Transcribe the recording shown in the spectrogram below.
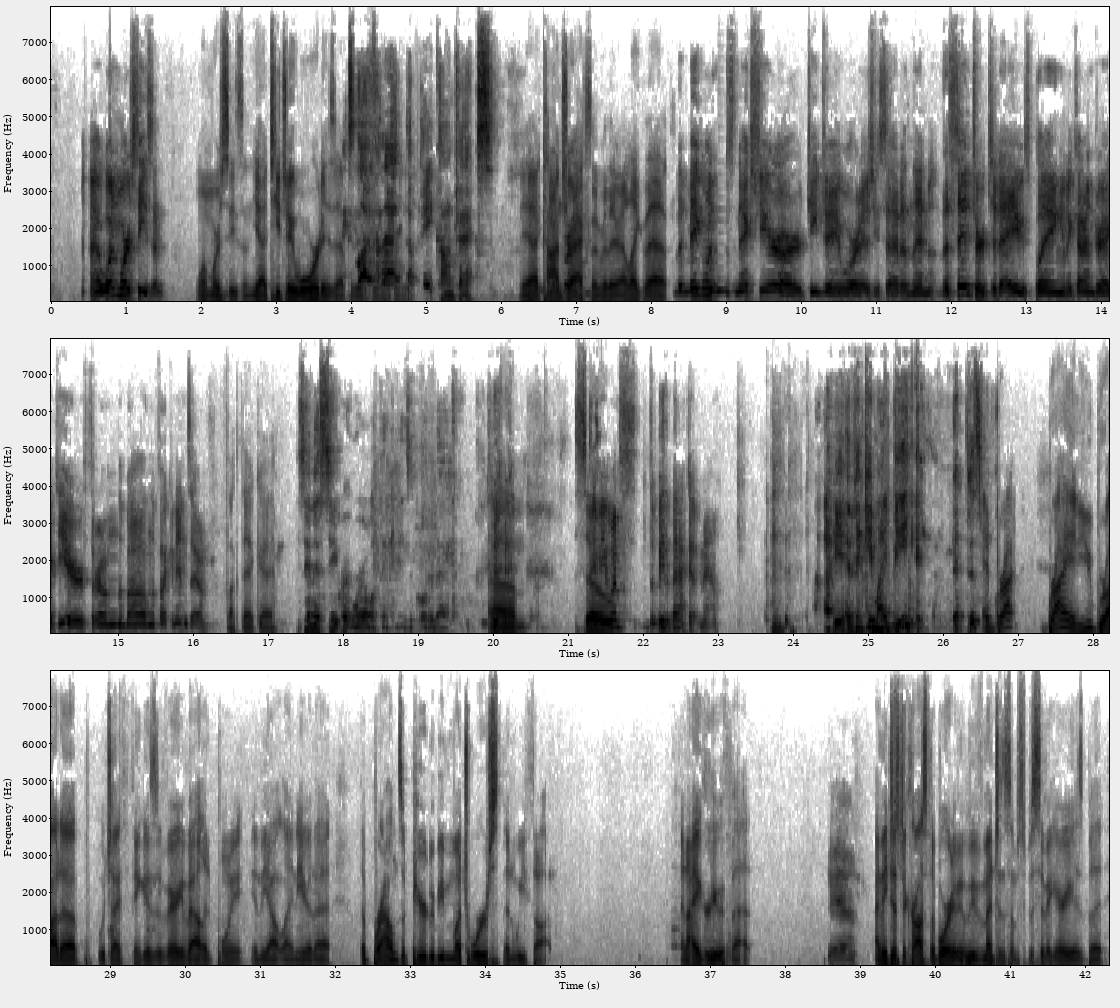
Uh, one more season. one more season. Yeah, T.J. Ward is after Thanks a lot year. for that. Update contracts. Yeah, contracts over there. I like that. The big ones next year are T.J. Ward, as you said, and then the center today, who's playing in a contract year, throwing the ball in the fucking end zone. Fuck that guy. He's in his secret world thinking he's a quarterback. Um, so Maybe he wants to be the backup now. I think he might be. At this And point. Bri- Brian, you brought up, which I think is a very valid point in the outline here, that the Browns appear to be much worse than we thought. And I agree with that. Yeah. I mean, just across the board. I mean, we've mentioned some specific areas, but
